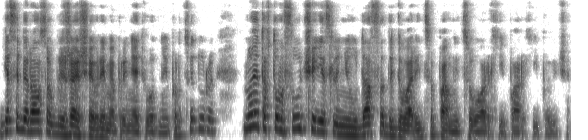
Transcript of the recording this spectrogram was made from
где собирался в ближайшее время принять водные процедуры, но это в том случае, если не удастся договориться помыться у Архипа Архиповича,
